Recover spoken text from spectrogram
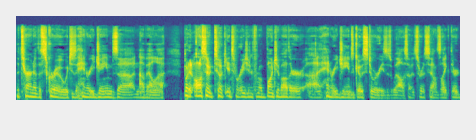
the turn of the screw which is a henry james uh, novella but it also took inspiration from a bunch of other uh, henry james ghost stories as well. So it sort of sounds like they're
